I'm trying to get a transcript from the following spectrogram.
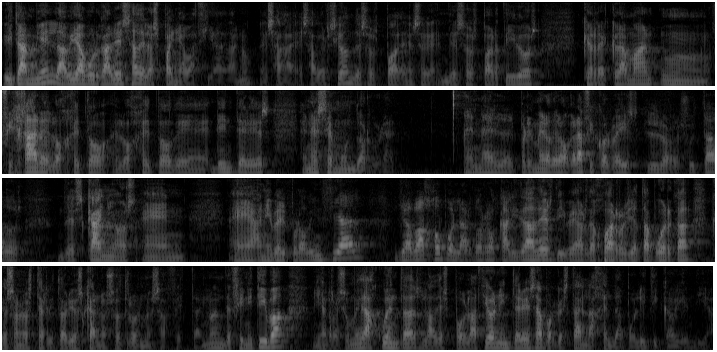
y también la vía burgalesa de la España vaciada, esa, versión de esos, de esos, partidos que reclaman fijar el objeto, el objeto de, interés en ese mundo rural. En el primero de los gráficos veis los resultados de escaños eh, a nivel provincial, y abajo, pues las dos localidades de Ibeas de Juarros y Atapuerca, que son los territorios que a nosotros nos afectan. ¿no? En definitiva, y en resumidas cuentas, la despoblación interesa porque está en la agenda política hoy en día.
